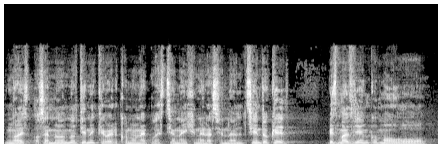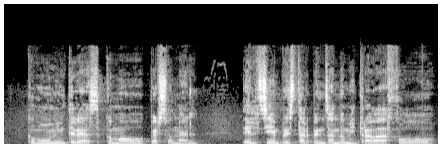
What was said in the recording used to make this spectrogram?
No es, o sea, no, no tiene que ver con una cuestión ahí generacional. Siento que es más bien como, como un interés como personal. El siempre estar pensando mi trabajo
